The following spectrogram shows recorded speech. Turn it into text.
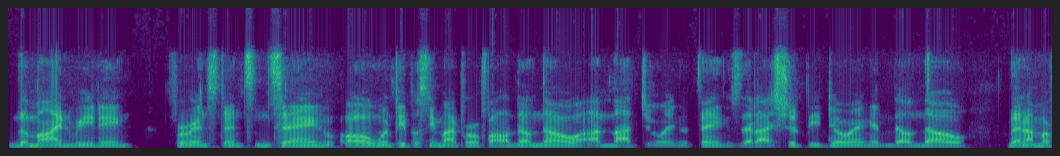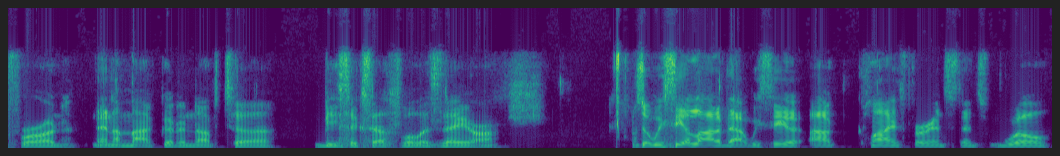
the mind reading, for instance, and saying, oh, when people see my profile, they'll know I'm not doing the things that I should be doing, and they'll know that I'm a fraud and I'm not good enough to be successful as they are. So we see a lot of that. We see our clients, for instance, will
